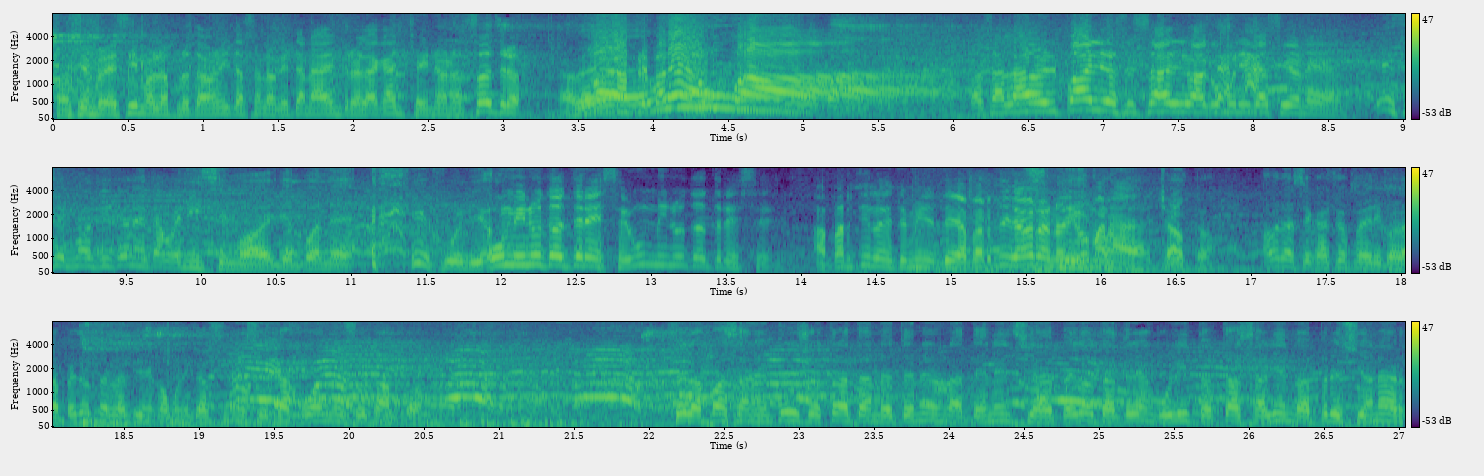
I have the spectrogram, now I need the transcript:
Como siempre decimos, los protagonistas son los que están adentro de la cancha y no nosotros. A ver. Jugada preparada. Pasa al lado del palo, se salva comunicaciones. Ese moticón está buenísimo el que pone Julio. Un minuto 13, un minuto 13. A partir de, este, de- a partir de ahora no digo más nada. Chao. listo. Ahora se cayó Federico, la pelota la tiene comunicaciones y está jugando en su campo. Se la pasan entre ellos, tratan de tener una tenencia de pelota, el triangulito está saliendo a presionar.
